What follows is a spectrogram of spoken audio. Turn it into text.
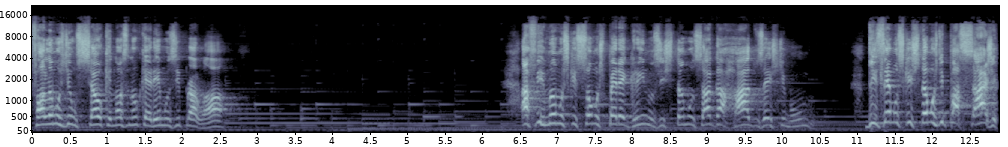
falamos de um céu que nós não queremos ir para lá. Afirmamos que somos peregrinos, estamos agarrados a este mundo. Dizemos que estamos de passagem,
